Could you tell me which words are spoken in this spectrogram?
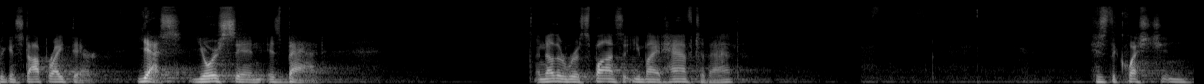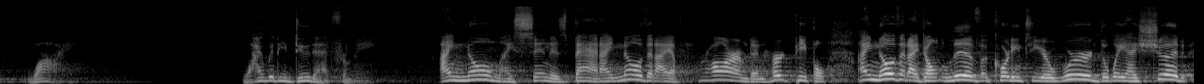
We can stop right there. Yes, your sin is bad. Another response that you might have to that is the question why? Why would he do that for me? I know my sin is bad. I know that I have harmed and hurt people. I know that I don't live according to your word the way I should.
